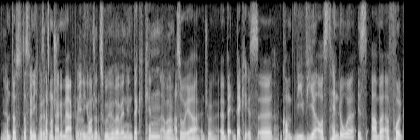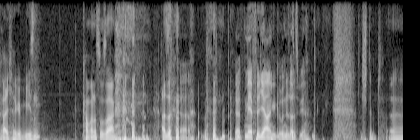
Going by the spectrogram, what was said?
Ja, und das, das finde ich, das hat man schon gemerkt. Also Wenige unserer Zuhörer werden den Beck kennen, aber. Achso, ja, Entschuldigung. Äh, Beck ist, äh, kommt wie wir aus Tendoe, ist aber erfolgreicher gewesen. Kann man das so sagen? also. Ja. Er hat mehr Filialen gegründet als wir. Das stimmt. Äh,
